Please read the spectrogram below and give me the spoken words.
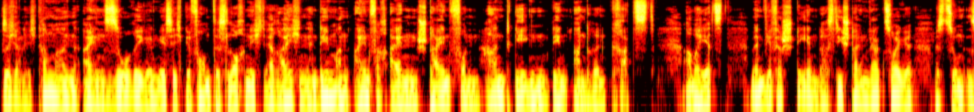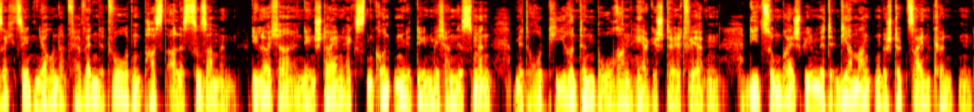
Sicherlich kann man ein so regelmäßig geformtes Loch nicht erreichen, indem man einfach einen Stein von Hand gegen den anderen kratzt. Aber jetzt, wenn wir verstehen, dass die Steinwerkzeuge bis zum 16. Jahrhundert verwendet wurden, passt alles zusammen. Die Löcher in den Steinäxten konnten mit den Mechanismen mit rotierenden Bohrern hergestellt werden, die zum Beispiel mit Diamanten bestückt sein könnten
